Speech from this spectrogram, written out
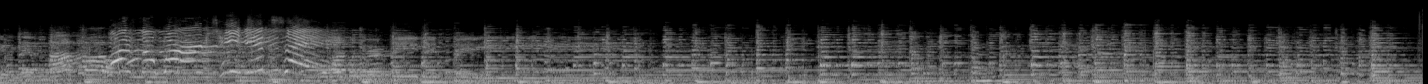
What's the words he did say?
